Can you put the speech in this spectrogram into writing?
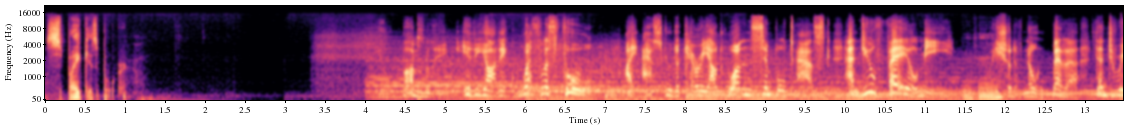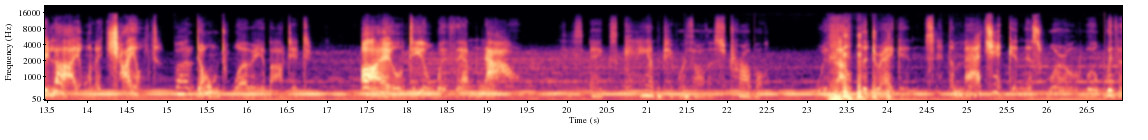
Spike is born. You bumbling, idiotic, worthless fool! I ask you to carry out one simple task, and you fail me. Hmm I should have known better than to rely on a child. But don't worry about it. I'll deal with them now. These eggs can't be worth all this trouble. Without the dragons, the magic in this world will wither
